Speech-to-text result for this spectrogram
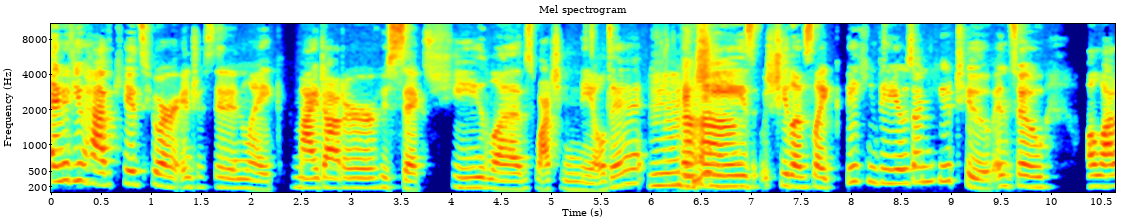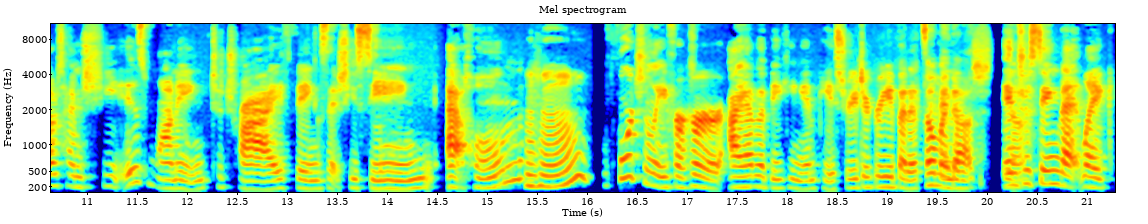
And if you have kids who are interested in like my daughter who's six, she loves watching Nailed It. Mhm. And she's she loves like baking videos on YouTube. And so a lot of times she is wanting to try things that she's seeing at home. Mhm. Fortunately for her, I have a baking and pastry degree, but it's oh my gosh Yeah. interesting that like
